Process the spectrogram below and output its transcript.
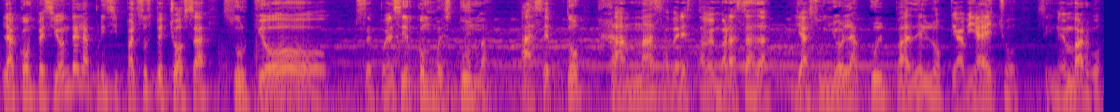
La confesión de la principal sospechosa surgió se puede decir como espuma. Aceptó jamás haber estado embarazada y asumió la culpa de lo que había hecho. Sin embargo,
